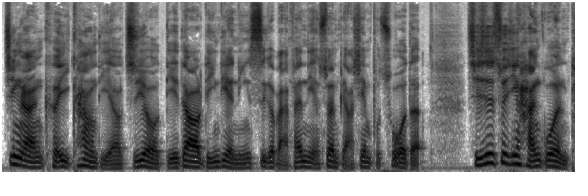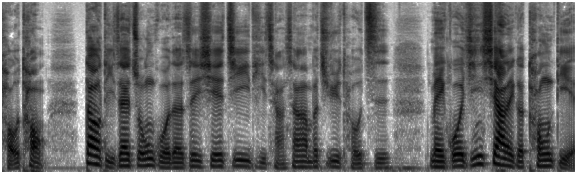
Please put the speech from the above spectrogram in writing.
竟然可以抗跌哦，只有跌到零点零四个百分点，算表现不错的。其实最近韩国很头痛。到底在中国的这些记忆体厂商要不要继续投资？美国已经下了一个通牒，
